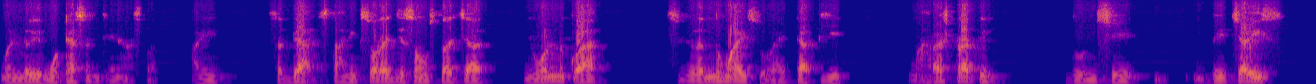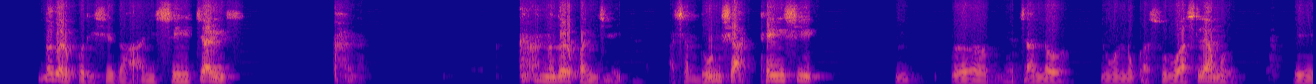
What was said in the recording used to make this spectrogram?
मंडळी मोठ्या संख्येने असतात. आणि सध्या स्थानिक स्वराज्य संस्थाच्या निवडणुका रंधुमाळी सुरू आहे. त्यातही महाराष्ट्रातील दोनशे बेचाळीस नगर परिषदा आणि शेहेचाळीस नगरपंचायत अशा दोनशे अठ्ठ्याऐंशी याच्या निवडणुका सुरू असल्यामुळे हे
